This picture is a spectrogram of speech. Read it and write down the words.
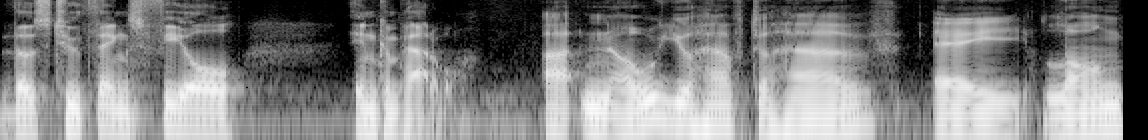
Those two things feel incompatible. Uh, no, you have to have a long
